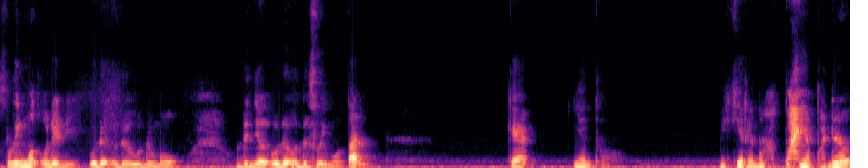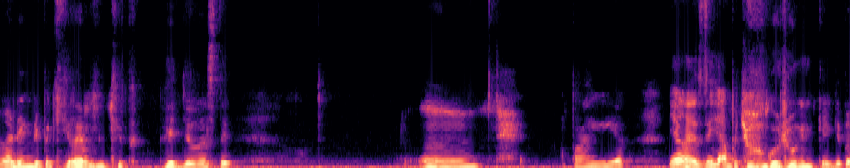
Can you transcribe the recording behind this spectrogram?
selimut udah di udah udah udah mau udah nyel udah udah selimutan kayaknya tuh mikirin apa ya? Padahal nggak ada yang dipikirin gitu. Gak jelas deh. Hmm, apa lagi ya? Ya gak sih apa cuma gue dong yang kayak gitu?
